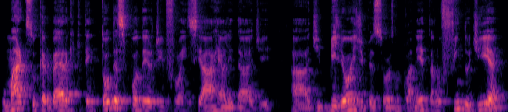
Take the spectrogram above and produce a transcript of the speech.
O Mark Zuckerberg, que tem todo esse poder de influenciar a realidade ah, de bilhões de pessoas no planeta, no fim do dia,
